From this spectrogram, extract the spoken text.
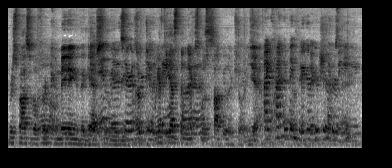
responsible for Oh. committing the guess And that we losers, we're Okay, doing we have to guess the next most popular choice. Yeah. I kind of think bigger picture of me.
